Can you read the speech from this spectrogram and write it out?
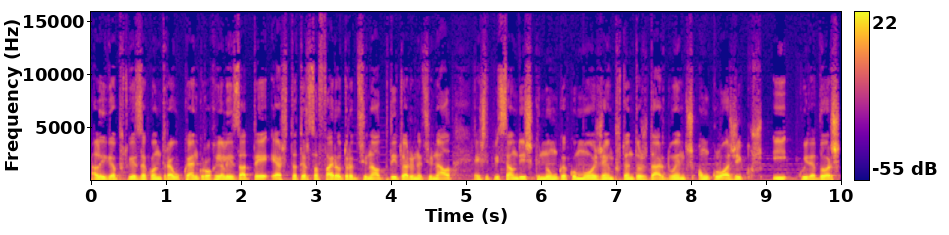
A Liga Portuguesa contra o Cancro realiza até esta terça-feira o tradicional peditório nacional. A instituição diz que nunca como hoje é importante ajudar doentes oncológicos e cuidadores.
